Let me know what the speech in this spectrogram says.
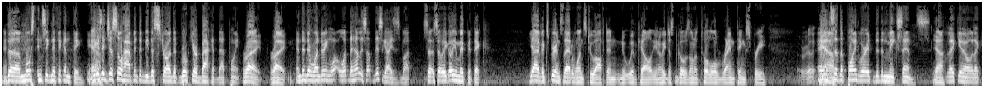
the most insignificant thing. Yeah. Because it just so happened to be the straw that broke your back at that point. Right, right. And then they're wondering, what, what the hell is up this guy's butt? So, so ikaw yung may pitik. Yeah, I've experienced that once too often with Kel. You know, he just goes on a total ranting spree. Really? And Yeah. it's at the point where it didn't make sense. Yeah. Like, you know, like,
